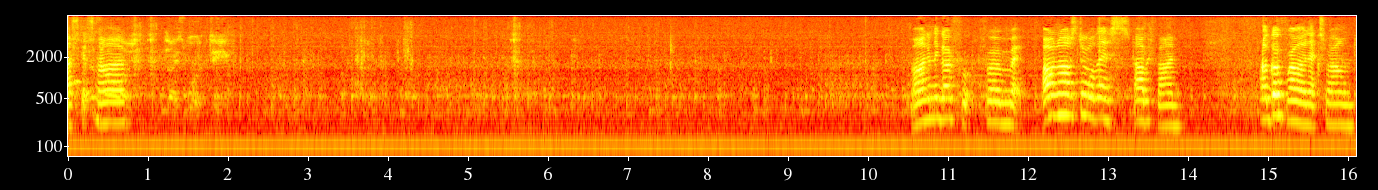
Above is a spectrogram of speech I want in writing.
Let's get some ammo. I'm gonna go for, from. Oh no, I've still got this. I'll be fine. I'll go for ammo next round.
